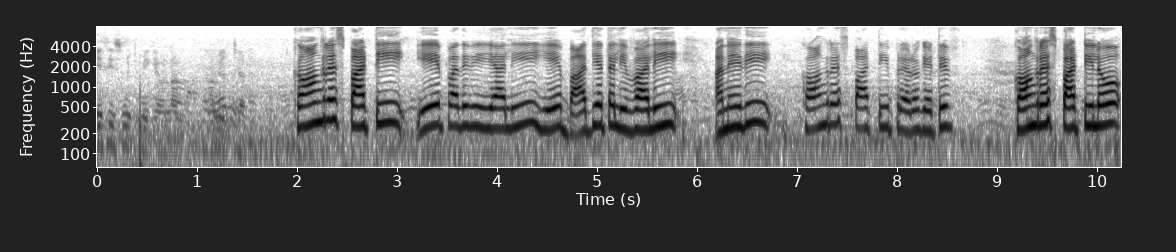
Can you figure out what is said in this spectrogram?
ఏసీసీ నుంచి మీకు ఏమన్నా ఇచ్చారు? కాంగ్రెస్ పార్టీ ఏ పదవి ఇవ్వాలి ఏ బాధ్యతలు ఇవ్వాలి అనేది కాంగ్రెస్ పార్టీ ప్రెరోగేటివ్. కాంగ్రెస్ పార్టీలో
